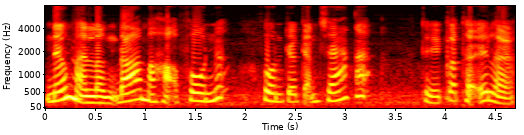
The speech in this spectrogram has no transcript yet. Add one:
nếu mà lần đó mà họ phone á, phone cho cảnh sát á, thì có thể là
